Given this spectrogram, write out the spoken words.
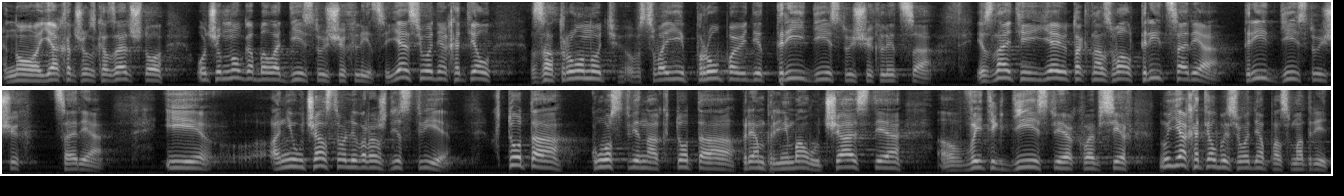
Но я хочу сказать, что очень много было действующих лиц. Я сегодня хотел затронуть в своей проповеди три действующих лица. И знаете, я ее так назвал «Три царя», три действующих царя. И они участвовали в Рождестве. Кто-то косвенно, кто-то прям принимал участие э, в этих действиях во всех. Ну, я хотел бы сегодня посмотреть.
